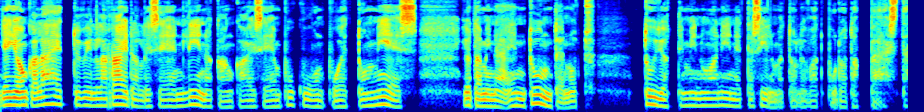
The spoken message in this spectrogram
ja jonka lähettyvillä raidalliseen liinakankaiseen pukuun puettu mies, jota minä en tuntenut, tuijotti minua niin, että silmät olivat pudota päästä.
